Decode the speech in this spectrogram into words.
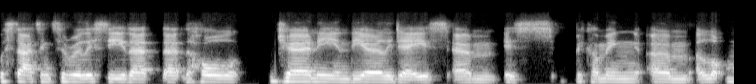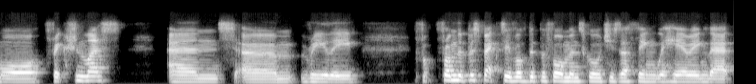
we're starting to really see that, that the whole journey in the early days um, is becoming um, a lot more frictionless and um, really f- from the perspective of the performance coaches i think we're hearing that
